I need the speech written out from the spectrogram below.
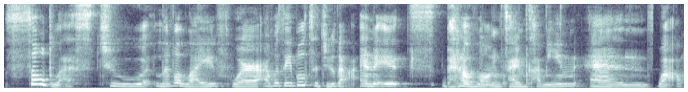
so blessed to live a life where I was able to do that. And it's been a long time coming. And wow,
